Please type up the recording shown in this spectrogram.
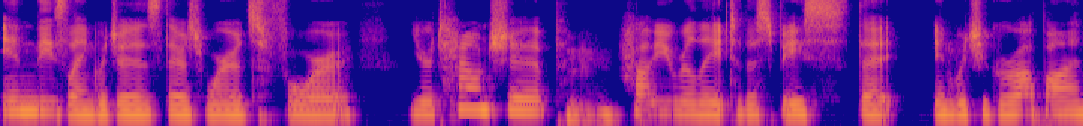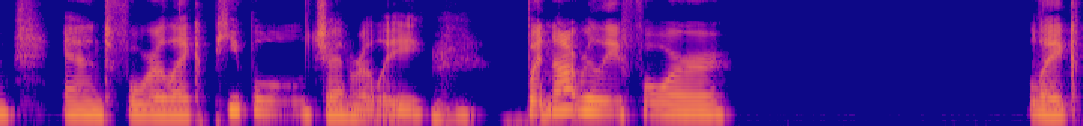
in these languages, there's words for your township, Mhm. how you relate to the space that in which you grew up on and for like people generally Mhm. but not really for like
